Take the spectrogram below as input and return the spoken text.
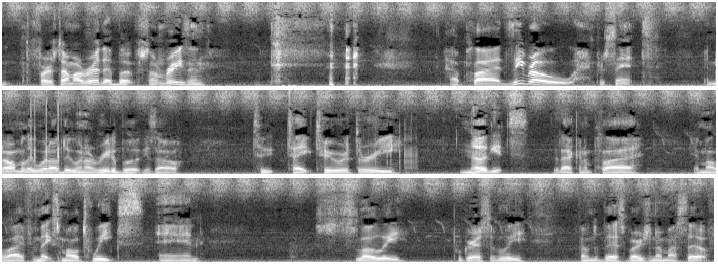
the first time I read that book, for some reason, I applied zero percent and normally, what I'll do when I read a book is I'll take two or three nuggets that I can apply in my life and make small tweaks and slowly, progressively become the best version of myself.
